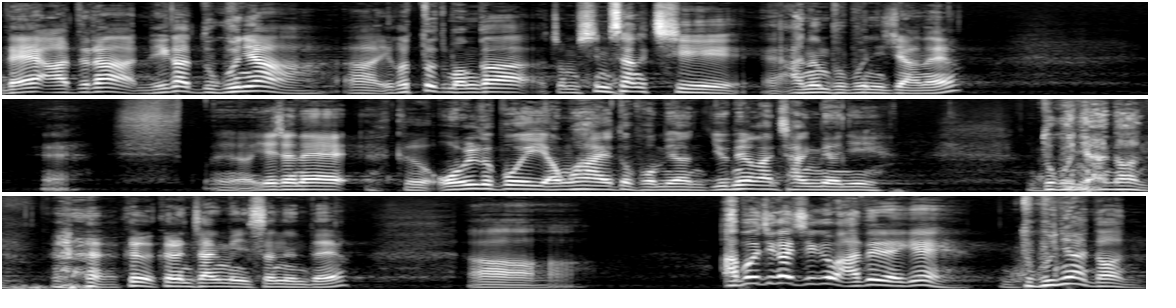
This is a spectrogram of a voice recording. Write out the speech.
내 아들아, 네가 누구냐? 아, 이것도 뭔가 좀 심상치 않은 부분이지 않아요? 예. 어, 예전에 그 올드보이 영화에도 보면 유명한 장면이 누구냐 넌 그, 그런 장면이 있었는데요. 어, 아버지가 지금 아들에게 누구냐 넌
